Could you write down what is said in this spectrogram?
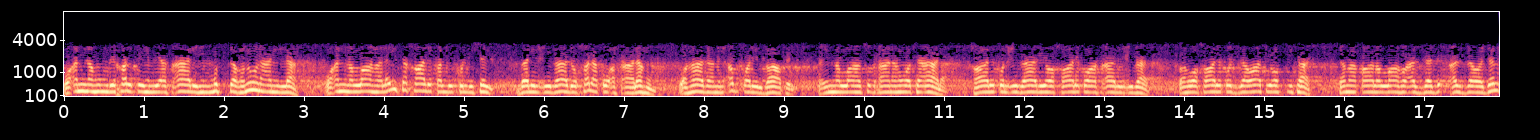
وأنهم بخلقهم لأفعالهم مستغنون عن الله. وأن الله ليس خالقا لكل شيء بل العباد خلقوا أفعالهم وهذا من أبطل الباطل. فإن الله سبحانه وتعالى خالق العباد وخالق أفعال العباد فهو خالق الذوات والصفات. كما قال الله عز, وجل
